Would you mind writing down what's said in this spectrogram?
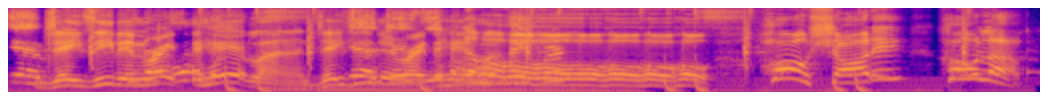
Yeah, Jay Z didn't you know, wait the headline. Jay Z Yeah, didn't write the Jay-Z Ho, don't headline. ho, ho, ho, ho, ho, ho, ho, shorty, hold up.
